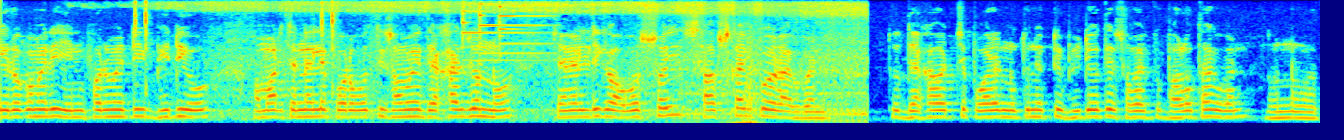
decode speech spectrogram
এই রকমেরই ইনফরমেটিভ ভিডিও আমার চ্যানেলে পরবর্তী সময়ে দেখার জন্য চ্যানেলটিকে অবশ্যই সাবস্ক্রাইব করে রাখবেন। তো দেখা হচ্ছে পরে নতুন একটি ভিডিওতে। সবাই খুব ভালো থাকবেন। ধন্যবাদ।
